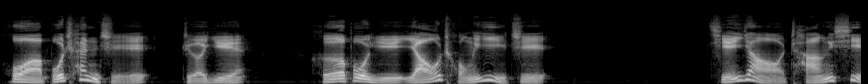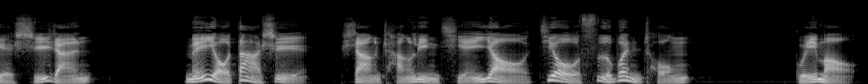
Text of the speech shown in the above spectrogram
或不称旨，折曰：“何不与姚崇议之？”前要常谢实然，没有大事，上常令钱要就寺问虫。癸卯，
